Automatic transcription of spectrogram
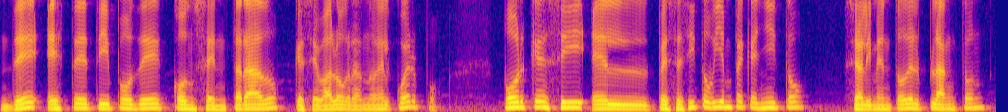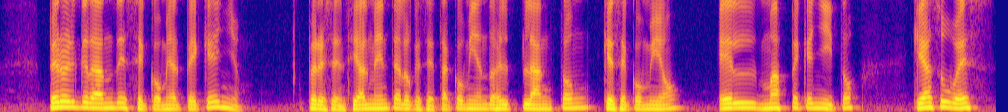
de este tipo de concentrado que se va logrando en el cuerpo. Porque si el pececito bien pequeñito se alimentó del plancton, pero el grande se come al pequeño. Pero esencialmente lo que se está comiendo es el plancton que se comió el más pequeñito, que a su vez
